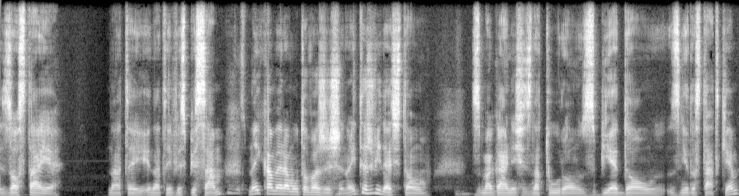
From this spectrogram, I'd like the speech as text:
zostaje na tej, na tej wyspie sam. No i kamera mu towarzyszy. No i też widać tą zmaganie się z naturą, z biedą, z niedostatkiem,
